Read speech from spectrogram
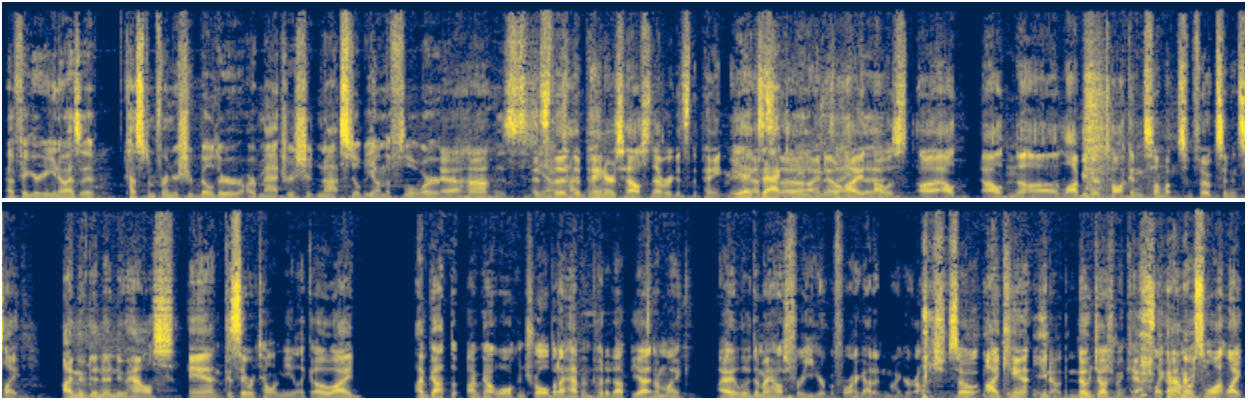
I figure, you know, as a custom furniture builder, our mattress should not still be on the floor. Uh huh. It's, It's, know, the, the to- painter's house never gets the paint, man. Yeah, That's the- exactly. I know. Like the- I, I was uh, out out in the uh, lobby there talking to some some folks, and it's like I moved into a new house, and because they were telling me like, oh, I I've got the I've got wall control, but I haven't put it up yet, and I'm like. I lived in my house for a year before I got it in my garage, so I can't, you know, no judgment cast. Like I almost want like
